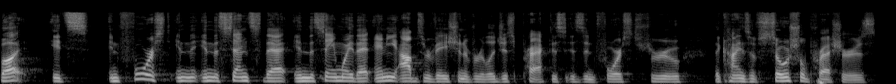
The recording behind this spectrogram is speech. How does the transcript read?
but it's enforced in the, in the sense that, in the same way that any observation of religious practice is enforced through the kinds of social pressures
